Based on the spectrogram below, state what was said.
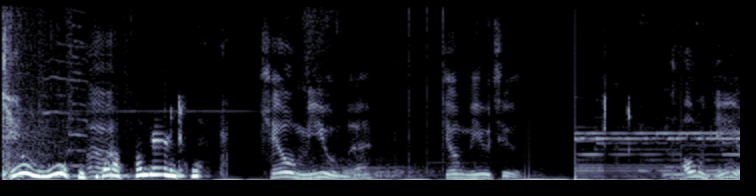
Kill Mew. You got a uh. hundred and twenty. Kill Mew, man. Kill Mewtwo. Oh yeah.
